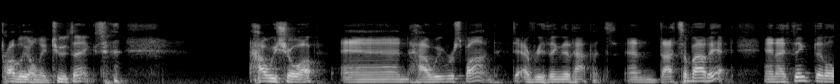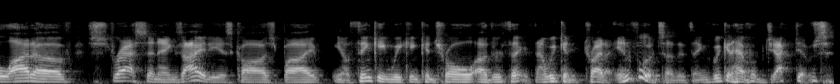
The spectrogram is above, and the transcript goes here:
probably only two things how we show up and how we respond to everything that happens. And that's about it. And I think that a lot of stress and anxiety is caused by, you know, thinking we can control other things. Now we can try to influence other things. We can have objectives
